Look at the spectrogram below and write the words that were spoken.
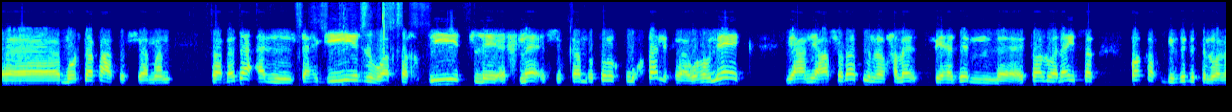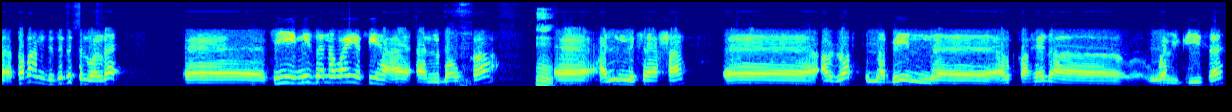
آه، مرتفعة الثمن فبدأ التهجير والتخطيط لإخلاء السكان بطرق مختلفة. وهناك يعني عشرات من الحالات في هذا الإطار وليست فقط جزيرة الولاء. طبعا جزيرة الولاء آه، في ميزة نوعية فيها الموقع. آه، المساحة آه، الربط ما بين آه، القاهرة والجيزة.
